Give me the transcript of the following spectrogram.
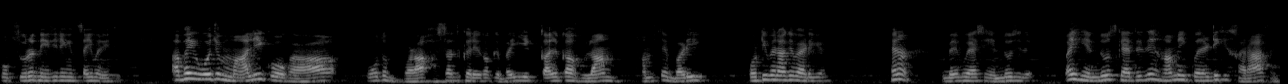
खूबसूरत नहीं थी, लेकिन सही बनी थी। अब भाई वो जो मालिक होगा, वो तो बड़ा हसद करेगा कि भाई ये कल का गुलाम हमसे बड़ी कोठी बना के बैठ गया, है ना? तो मेरे को ऐसे हिंदू थे भाई हिंदूज कहते थे, हम इक्वलिटी के ख़िलाफ़ हैं।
